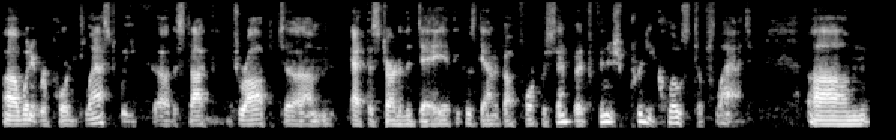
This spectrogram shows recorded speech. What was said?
uh, when it reported last week. Uh, the stock dropped um, at the start of the day. I think it was down about 4%, but finished pretty close to flat. Um,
